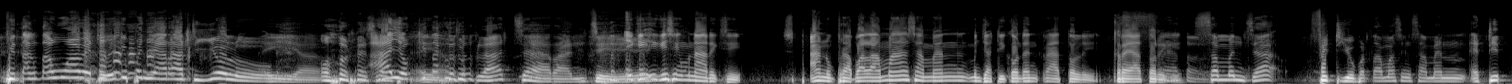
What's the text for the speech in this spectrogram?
bintang tamu awake dhewe iki penyiar radio lho Iya. Oh, Ayo kita Iya. kudu belajar anjing Iki iki sing menarik sih. Anu berapa lama sampean menjadi konten kreator iki? Kreator iki? kreator. Semenjak video pertama sing sampean edit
